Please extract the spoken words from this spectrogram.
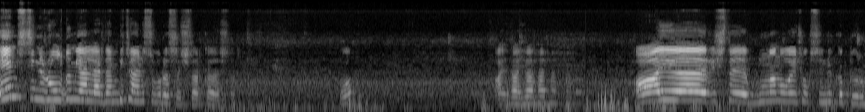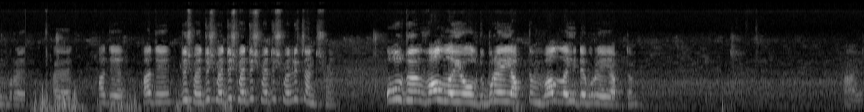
En sinir olduğum yerlerden bir tanesi burası işte arkadaşlar. Hop. Hayır hayır hayır hayır. hayır. İşte bundan dolayı çok sinir kapıyorum buraya. Evet hadi hadi düşme düşme düşme düşme düşme lütfen düşme. Oldu vallahi oldu burayı yaptım vallahi de burayı yaptım. Hayır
